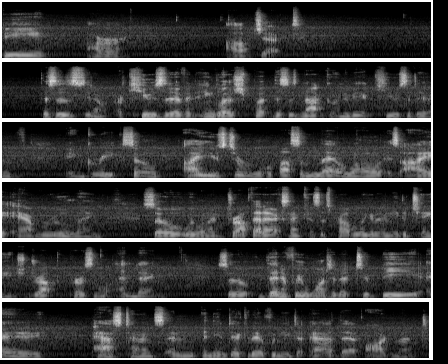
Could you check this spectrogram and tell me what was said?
be our object. This is, you know, accusative in English, but this is not going to be accusative in Greek. So I used to rule. Basileuo is I am ruling. So we want to drop that accent because it's probably going to need to change. Drop the personal ending. So then if we wanted it to be a past tense, and in the indicative, we need to add that augment.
